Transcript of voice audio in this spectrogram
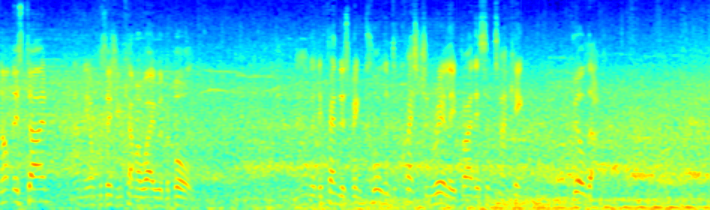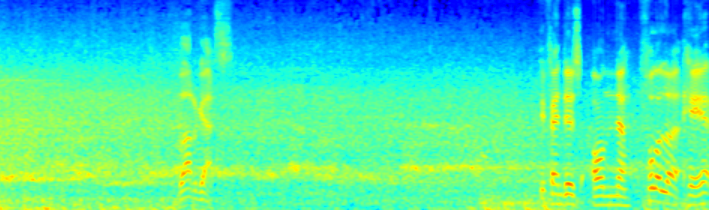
not this time. And the opposition come away with the ball. Now the defender's been called into question, really, by this attacking build-up. Vargas. Defenders on full alert here.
